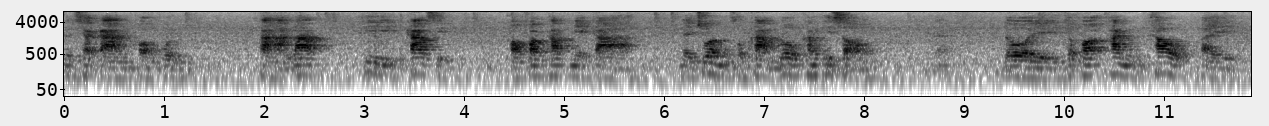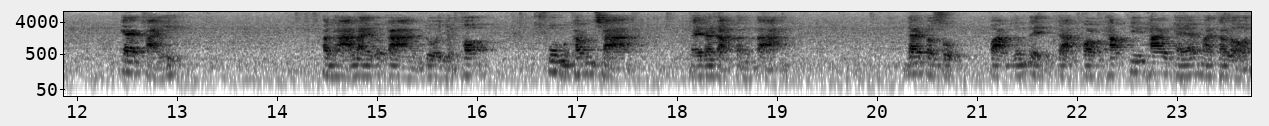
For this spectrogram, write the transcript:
บัญชาการกองพลทหารราบที่ 90 ของกองทัพอเมริกาในช่วงสงครามโลกครั้งที่สอง โดยเฉพาะท่านเข้าไปแก้ไข ปัญหารายประการโดยเฉพาะผู้บังคับบัญชาในระดับต่างๆ ได้ประสบความสำเร็จจากกองทัพที่พ่ายแพ้มาตลอด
